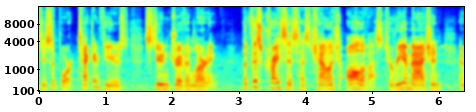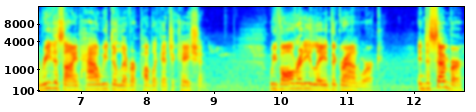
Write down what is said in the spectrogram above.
to support tech infused, student driven learning. But this crisis has challenged all of us to reimagine and redesign how we deliver public education. We've already laid the groundwork. In December,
